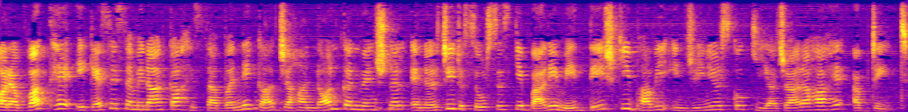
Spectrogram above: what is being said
और अब वक्त है एक ऐसे सेमिनार का हिस्सा बनने का, जहाँ नॉन कन्वेंशनल एनर्जी रिसोर्सेज के बारे में देश की भावी इंजीनियर्स को किया जा रहा है अपडेट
